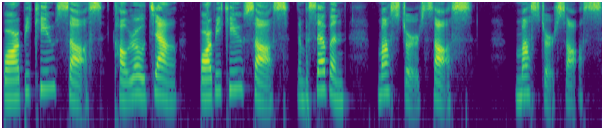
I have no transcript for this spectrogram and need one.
barbecue sauce 烤肉酱 barbecue sauce. Number seven, mustard sauce, mustard sauce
